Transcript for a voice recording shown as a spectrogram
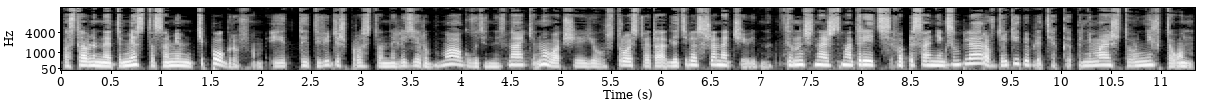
поставлен на это место самим типографом. И ты это видишь, просто анализируя бумагу, водяные знаки, ну, вообще ее устройство. Это для тебя совершенно очевидно. Ты начинаешь смотреть в описании экземпляра в других библиотеках и понимаешь, что у них-то он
